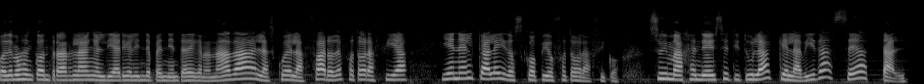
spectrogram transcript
Podemos encontrarla en el diario El Independiente de Granada, en la Escuela Faro de Fotografía y en el Caleidoscopio Fotográfico. Su imagen de hoy se titula Que la vida sea tal.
